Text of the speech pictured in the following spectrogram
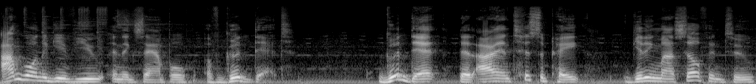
I'm going to give you an example of good debt. Good debt that I anticipate getting myself into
